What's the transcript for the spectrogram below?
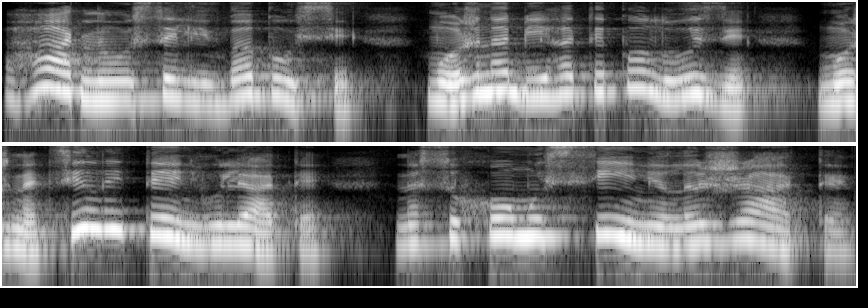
Гарно у селі в бабусі, можна бігати по лузі, можна цілий день гуляти, на сухому сіні лежати.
